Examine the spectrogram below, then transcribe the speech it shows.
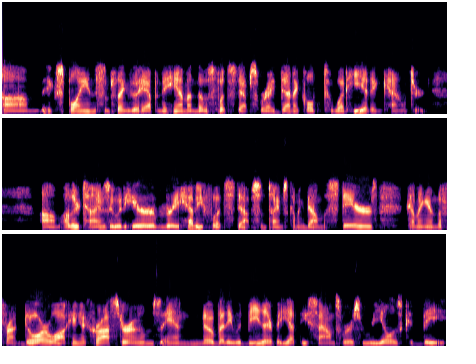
um, explained some things that happened to him, and those footsteps were identical to what he had encountered. Um, other times we would hear very heavy footsteps, sometimes coming down the stairs, coming in the front door, walking across rooms, and nobody would be there, but yet these sounds were as real as could be.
